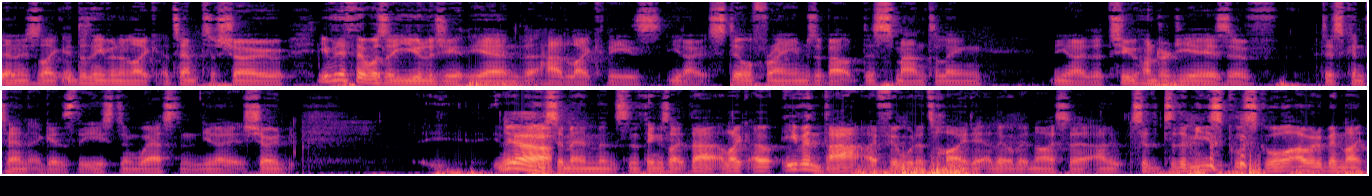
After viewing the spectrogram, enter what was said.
and it's like it doesn't even like attempt to show. Even if there was a eulogy at the end that had like these, you know, still frames about dismantling, you know, the two hundred years of discontent against the East and West, and you know, it showed. You know, Yeah. peace amendments and things like that. Like oh, even that, I feel would have tied it a little bit nicer. And to to the musical score, I would have been like,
